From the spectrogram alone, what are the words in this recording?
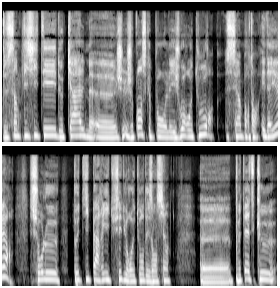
de simplicité, de calme. Euh, je, je pense que pour les joueurs autour, c'est important. Et d'ailleurs, sur le petit pari, tu sais, du retour des anciens, euh, peut-être que,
